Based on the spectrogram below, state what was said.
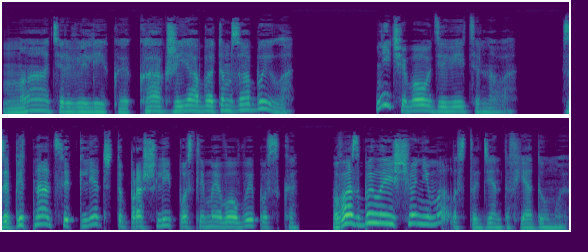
Матерь Великая, как же я об этом забыла! Ничего удивительного. За пятнадцать лет, что прошли после моего выпуска, у вас было еще немало студентов, я думаю.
